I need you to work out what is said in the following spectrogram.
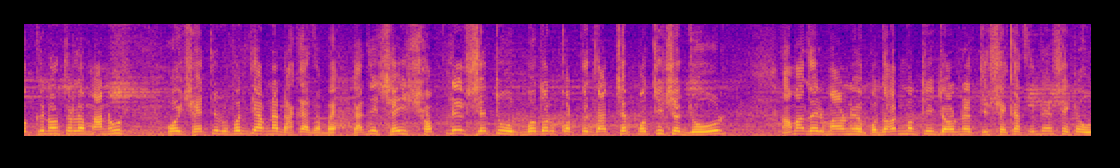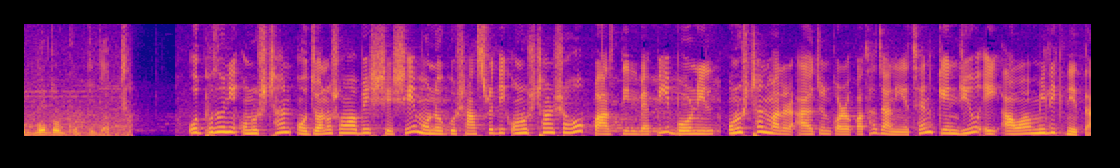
দক্ষিণ অঞ্চলের মানুষ ওই সেতুর উপর দিয়ে আমরা ঢাকা যাব। কাজে সেই স্বপ্নের সেতু উদ্বোধন করতে যাচ্ছে পঁচিশে জুন। আমাদের মাননীয় প্রধানমন্ত্রী জননেত্রী শেখ হাসিনা সেটা উদ্বোধন করতে যাচ্ছে। উদ্বোধনী অনুষ্ঠান ও জনসমাবেশ শেষে মনোজ্ঞ সাংস্কৃতিক অনুষ্ঠান সহ পাঁচ দিনব্যাপী বর্ণিল অনুষ্ঠানমালার আয়োজন করার কথা জানিয়েছেন কেন্দ্রীয় এই আওয়ামী লীগ নেতা।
